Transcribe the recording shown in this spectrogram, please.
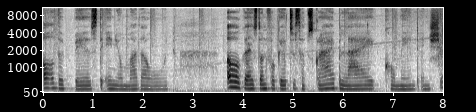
all the best in your motherhood. Oh guys don't forget to subscribe like comment and share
